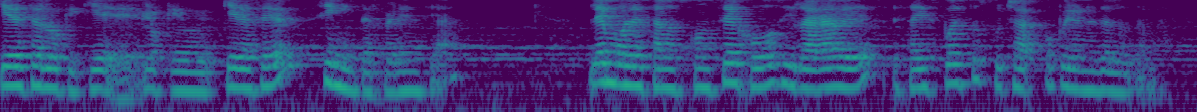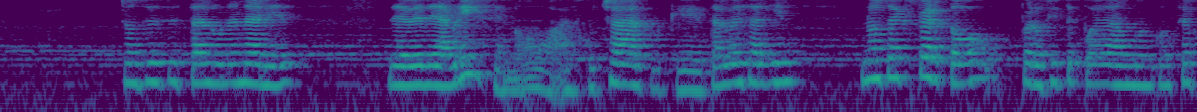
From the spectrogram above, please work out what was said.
quiere hacer lo que quiere, lo que quiere hacer sin interferencia. Le molestan los consejos y rara vez está dispuesto a escuchar opiniones de los demás. Entonces esta luna en Aries debe de abrirse, ¿no? A escuchar, porque tal vez alguien no sea experto, pero sí te puede dar un buen consejo.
